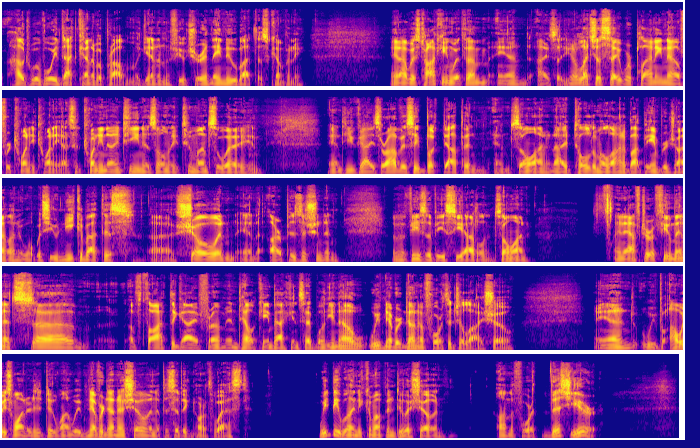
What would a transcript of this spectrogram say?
how to avoid that kind of a problem again in the future. And they knew about this company. And I was talking with them and I said, you know, let's just say we're planning now for 2020. I said, 2019 is only two months away. And, and you guys are obviously booked up and, and so on. And I told them a lot about Bainbridge Island and what was unique about this uh, show and, and our position in vis-a-vis Seattle and so on. And after a few minutes uh, of thought, the guy from Intel came back and said, well, you know, we've never done a Fourth of July show. And we've always wanted to do one. We've never done a show in the Pacific Northwest. We'd be willing to come up and do a show on the 4th this year.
